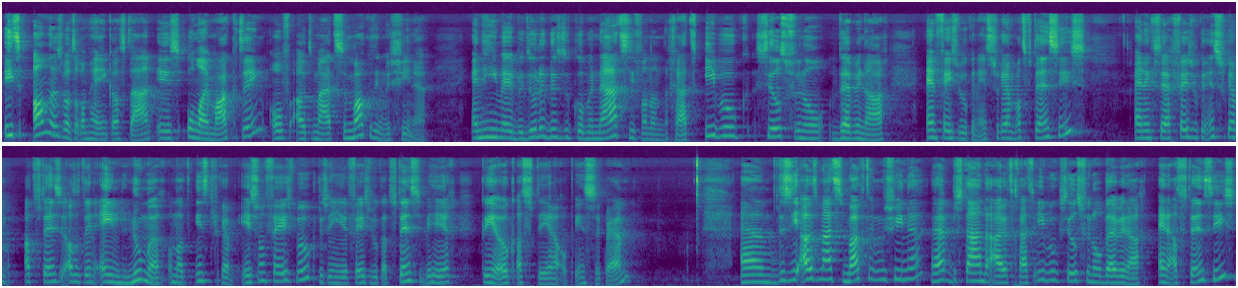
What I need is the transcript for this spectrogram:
Iets anders wat er omheen kan staan is online marketing of automatische marketingmachine. En hiermee bedoel ik dus de combinatie van een gratis e-book, sales funnel, webinar en Facebook en Instagram advertenties. En ik zeg Facebook en Instagram advertenties altijd in één noemer, omdat Instagram is van Facebook. Dus in je Facebook advertentiebeheer kun je ook adverteren op Instagram. Um, dus die automatische marketingmachine, hè, bestaande uit gratis e-book, sales funnel, webinar en advertenties.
